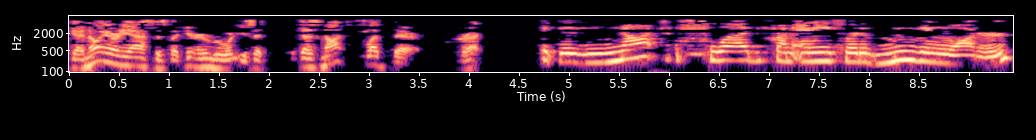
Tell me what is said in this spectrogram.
Okay, I know I already asked this, but I can't remember what you said. It does not flood there, correct? It does not flood from any sort of moving water.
